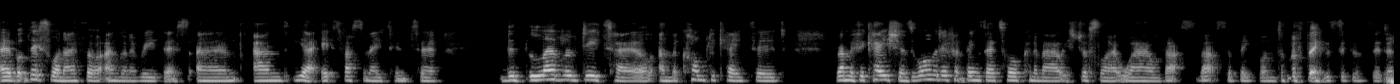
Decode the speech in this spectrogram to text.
Uh, but this one, I thought I'm going to read this. Um, and yeah, it's fascinating to the level of detail and the complicated ramifications of all the different things they're talking about it's just like wow that's that's a big bundle of things to consider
